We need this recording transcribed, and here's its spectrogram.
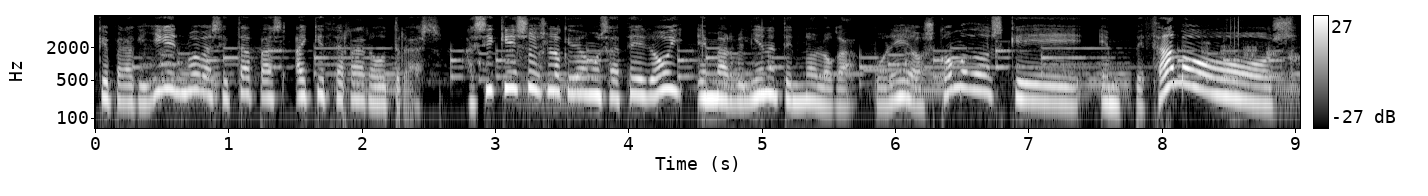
que para que lleguen nuevas etapas hay que cerrar otras. Así que eso es lo que vamos a hacer hoy en Marbeliana Tecnóloga. Poneos cómodos que empezamos.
